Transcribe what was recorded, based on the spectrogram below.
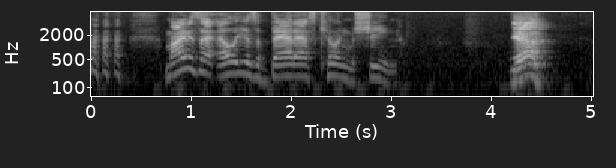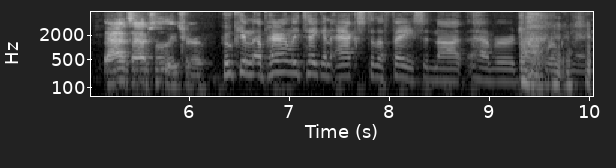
Mine is that Ellie is a badass killing machine Yeah, that's absolutely true. who can apparently take an axe to the face and not have her jaw broken in.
